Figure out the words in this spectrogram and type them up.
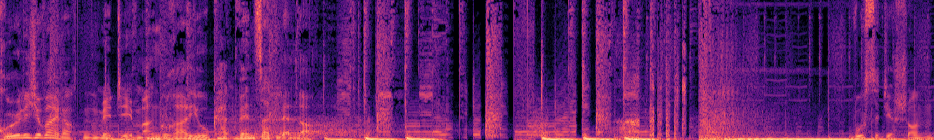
Fröhliche Weihnachten mit dem Mangoradio Kadvenzatländer. Wusstet ihr schon,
